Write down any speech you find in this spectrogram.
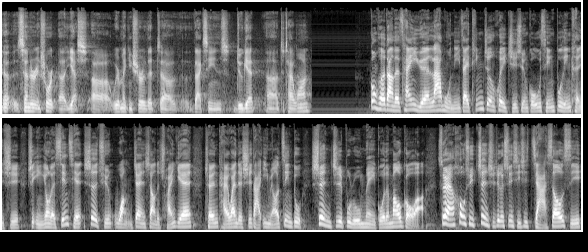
Uh, Senator, in short, uh, yes. Uh, we're making sure that uh, vaccines do get uh, to Taiwan. 共和党的参议员拉姆尼在听证会质询国务卿布林肯时，是引用了先前社群网站上的传言，称台湾的施打疫苗进度甚至不如美国的猫狗啊。虽然后续证实这个讯息是假消息，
